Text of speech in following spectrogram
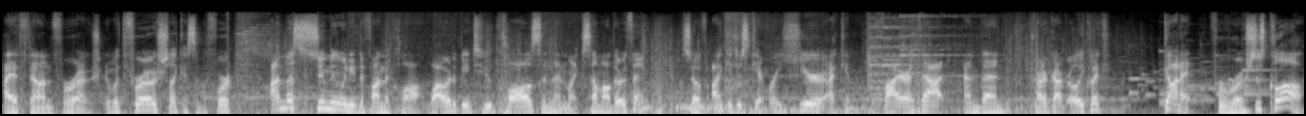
I found Farosh. And with Farosh, like I said before, I'm assuming we need to find the claw. Why would it be two claws and then like some other thing? So if I could just get right here, I can fire at that and then try to grab it really quick. Got it, Farosh's Claw.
